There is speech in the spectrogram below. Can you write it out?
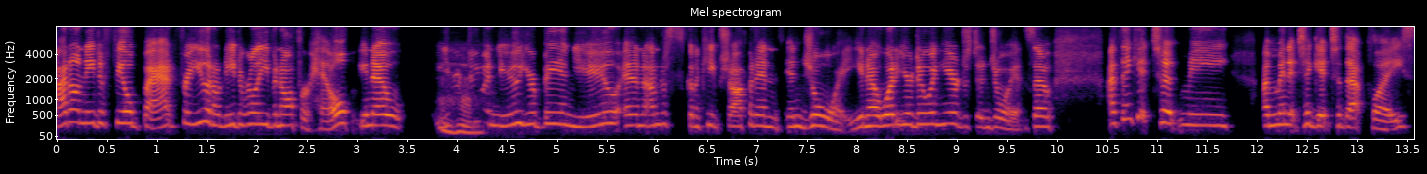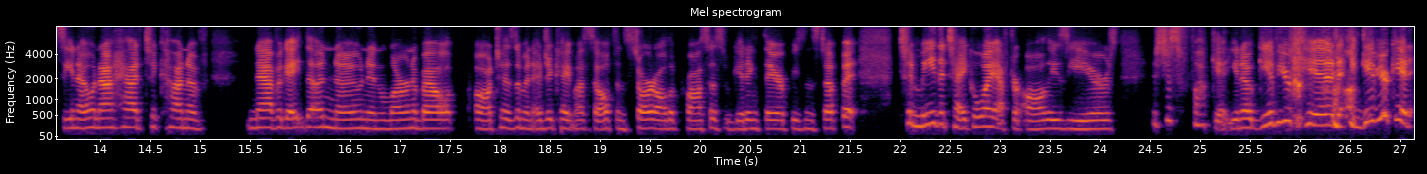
I don't need to feel bad for you. I don't need to really even offer help. You know, you're Mhm. doing you, you're being you. And I'm just going to keep shopping and enjoy, you know, what you're doing here, just enjoy it. So I think it took me a minute to get to that place, you know, and I had to kind of navigate the unknown and learn about autism and educate myself and start all the process of getting therapies and stuff. But to me, the takeaway after all these years is just fuck it. You know, give your kid, give your kid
